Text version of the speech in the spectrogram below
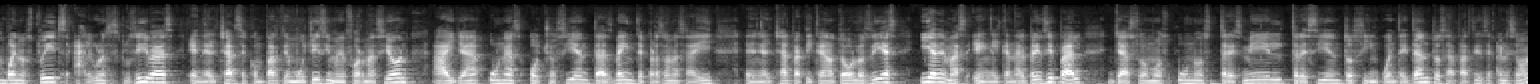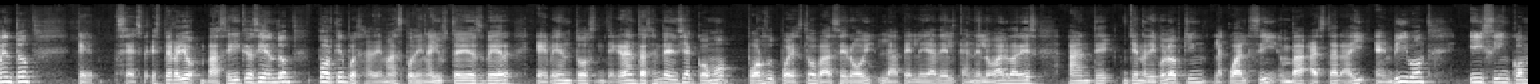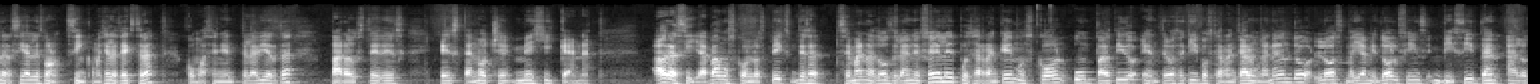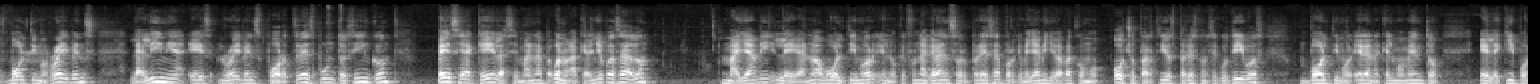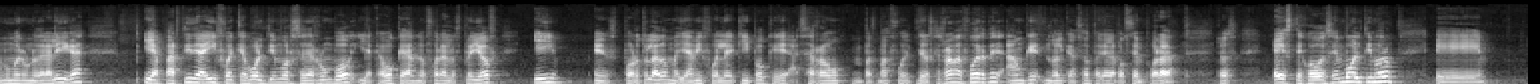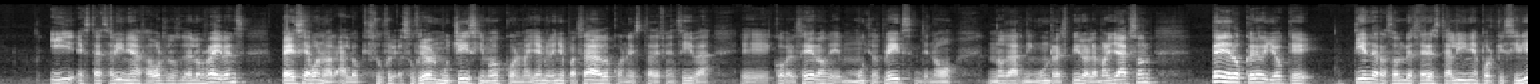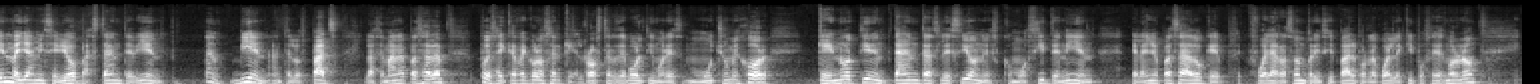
buenos tweets, algunas exclusivas. En el chat se comparte muchísima información. Hay ya unas 820 personas ahí en el chat practicando todos los días. Y además en el canal principal ya somos unos 3.350 y tantos a partir de en ese momento. Que espero yo va a seguir creciendo. Porque pues además pueden ahí ustedes ver eventos de gran trascendencia. Como por supuesto va a ser hoy la pelea del Canelo Álvarez ante Gennady Golovkin. La cual sí va a estar ahí en vivo y sin comerciales, bueno, sin comerciales extra, como hacen en abierta para ustedes esta noche mexicana. Ahora sí, ya vamos con los picks de esa semana 2 de la NFL. Pues arranquemos con un partido entre los equipos que arrancaron ganando. Los Miami Dolphins visitan a los Baltimore Ravens. La línea es Ravens por 3.5. Pese a que la semana, bueno, a que el año pasado Miami le ganó a Baltimore en lo que fue una gran sorpresa porque Miami llevaba como 8 partidos perdidos consecutivos. Baltimore era en aquel momento el equipo número uno de la liga. Y a partir de ahí fue que Baltimore se derrumbó y acabó quedando fuera de los playoffs. Y por otro lado, Miami fue el equipo que cerró pues, más de los que cerró más fuerte, aunque no alcanzó a pelear la postemporada. Entonces, este juego es en Baltimore. Eh, y está esa línea a favor de los, de los Ravens. Pese a, bueno, a lo que sufrieron muchísimo con Miami el año pasado, con esta defensiva eh, cover cero, de muchos blitz, de no, no dar ningún respiro a Lamar Jackson. Pero creo yo que tiene razón de ser esta línea, porque si bien Miami se vio bastante bien, bueno, bien ante los Pats la semana pasada, pues hay que reconocer que el roster de Baltimore es mucho mejor, que no tienen tantas lesiones como sí tenían el año pasado, que fue la razón principal por la cual el equipo se desmoronó.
